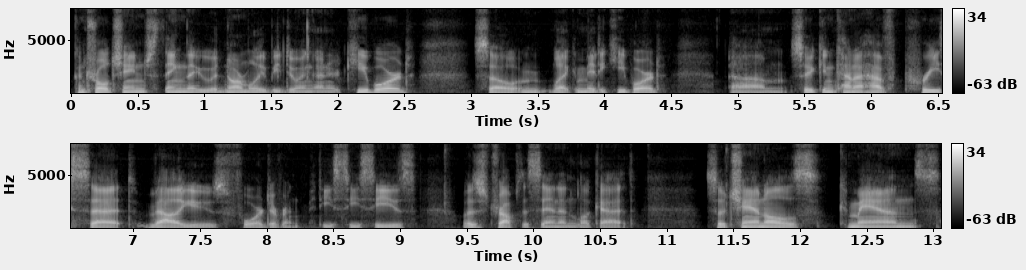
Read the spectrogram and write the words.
control change thing that you would normally be doing on your keyboard. So like a MIDI keyboard. Um, so you can kind of have preset values for different MIDI CCs. Let's drop this in and look at so channels, commands,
